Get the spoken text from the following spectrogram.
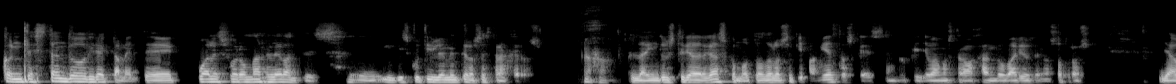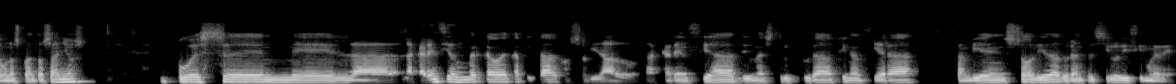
contestando directamente, ¿cuáles fueron más relevantes? indiscutiblemente los extranjeros. La industria del gas, como todos los equipamientos, que es en lo que llevamos trabajando varios de nosotros ya unos cuantos años, pues eh, la, carencia de un mercado de capital consolidado, la carencia de una estructura financiera también sólida durante el siglo XIX,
